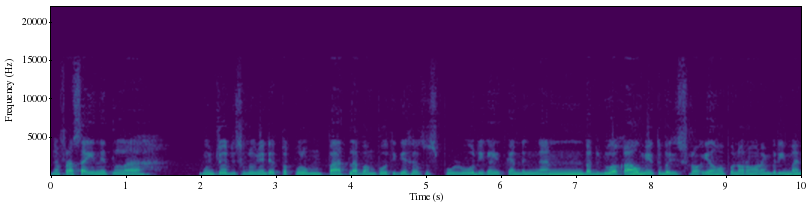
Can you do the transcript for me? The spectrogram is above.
Nah, frasa ini telah muncul di sebelumnya di 44, 83, 110 dikaitkan dengan pada dua kaum yaitu Bani Israel maupun orang-orang beriman.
